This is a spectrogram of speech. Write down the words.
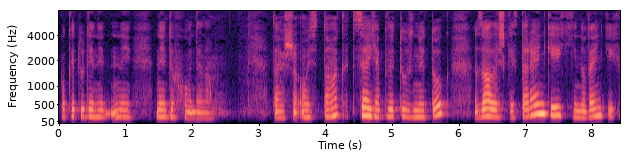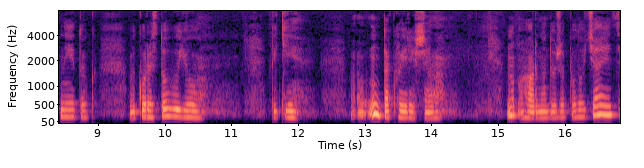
поки туди не, не, не доходила. Так що ось так. Це я плету з ниток, залишки стареньких і новеньких ниток. Використовую такі, ну, так вирішила. Ну, гарно дуже виходить.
